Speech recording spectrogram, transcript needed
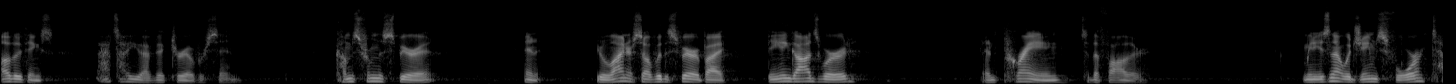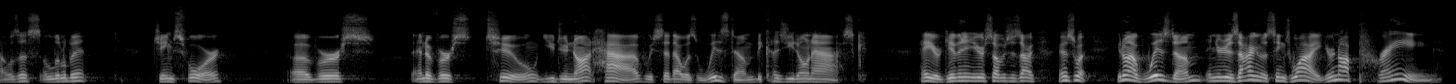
other things. That's how you have victory over sin. Comes from the Spirit, and you align yourself with the Spirit by being in God's Word and praying to the Father. I mean, isn't that what James 4 tells us a little bit? James 4, uh, verse end of verse 2, you do not have, we said that was wisdom, because you don't ask. Hey, you're giving it to yourself as desire. Guess what? You don't have wisdom, and you're desiring those things. Why? You're not praying.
